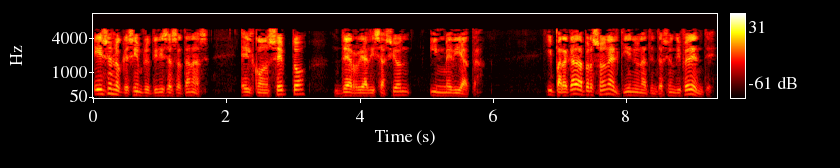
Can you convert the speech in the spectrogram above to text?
Eso es lo que siempre utiliza Satanás, el concepto de realización inmediata. Y para cada persona él tiene una tentación diferente.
